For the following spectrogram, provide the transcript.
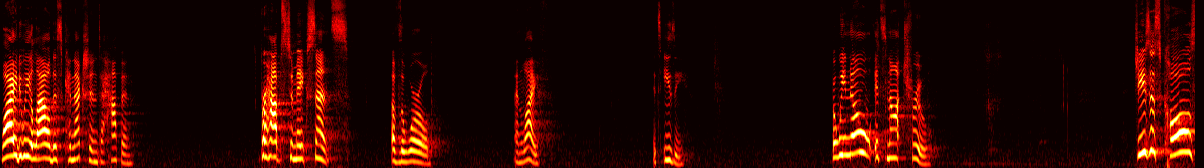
Why do we allow this connection to happen? Perhaps to make sense of the world and life. It's easy. But we know it's not true. Jesus calls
